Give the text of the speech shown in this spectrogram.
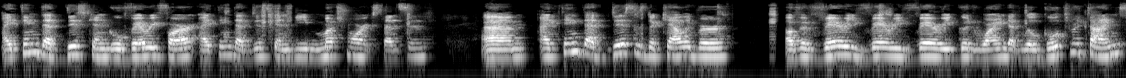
I think that this can go very far. I think that this can be much more expensive. Um, I think that this is the caliber of a very, very, very good wine that will go through times.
